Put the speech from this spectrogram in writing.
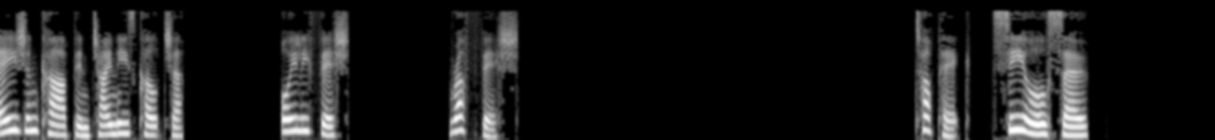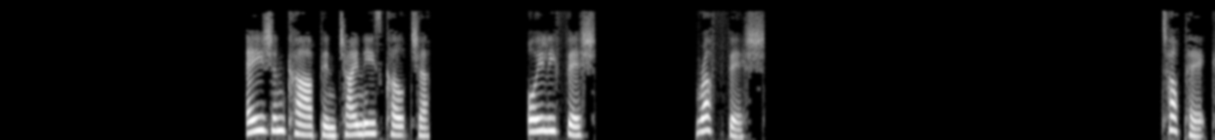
Asian carp in Chinese culture Oily fish Rough fish Topic. See also Asian carp in Chinese culture Oily fish Rough fish Topic.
